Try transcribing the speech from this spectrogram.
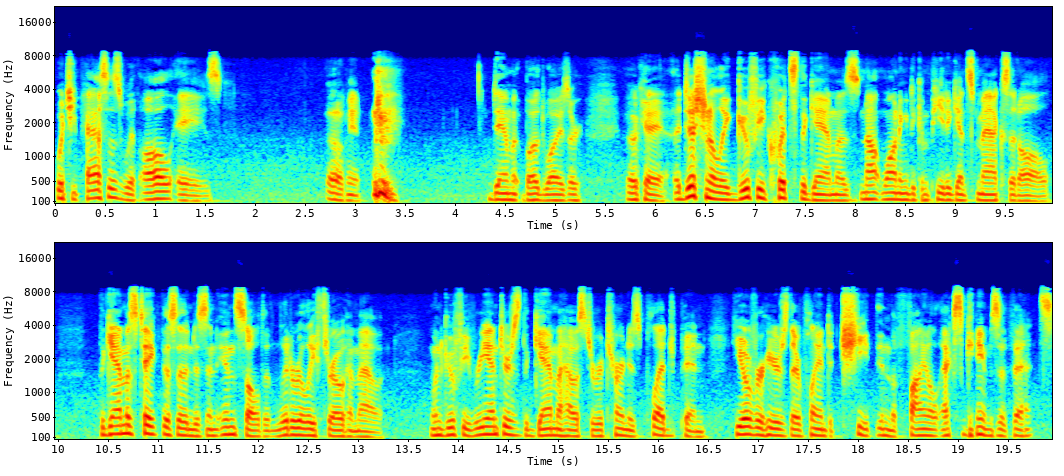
which he passes with all A's. Oh man. Damn it, Budweiser. Okay, additionally, Goofy quits the Gammas, not wanting to compete against Max at all. The Gammas take this as an insult and literally throw him out. When Goofy re enters the Gamma house to return his pledge pin, he overhears their plan to cheat in the final X Games events,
